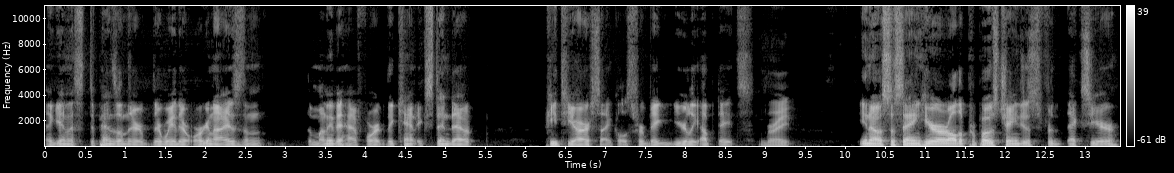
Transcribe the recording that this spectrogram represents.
Again, this depends on their their way they're organized and the money they have for it. They can't extend out PTR cycles for big yearly updates. Right. You know, so saying here are all the proposed changes for next year.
